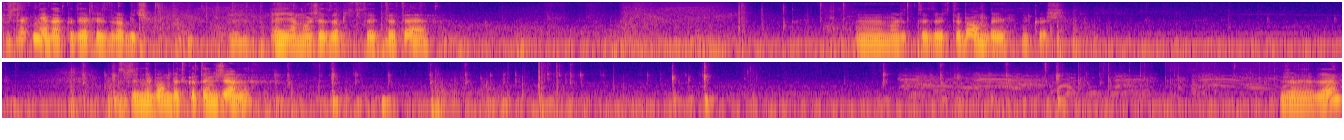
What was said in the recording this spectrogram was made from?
To się tak nie da kurde jakoś zrobić. Ej, ja może zrobić tutaj te, Yy, może tutaj zrobić te bomby jakoś. To się nie bomby, tylko ten żel. Żel jeden.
